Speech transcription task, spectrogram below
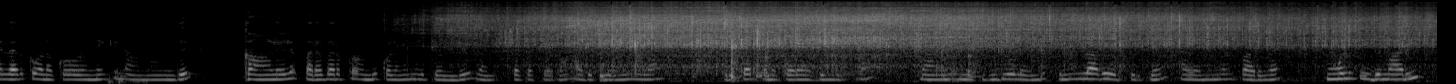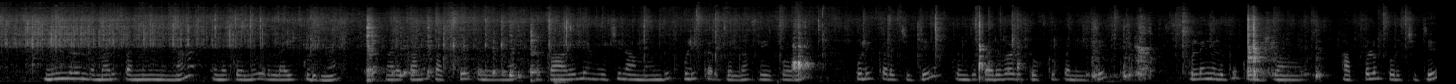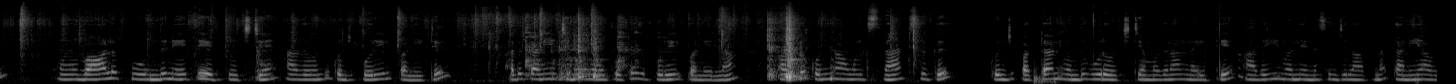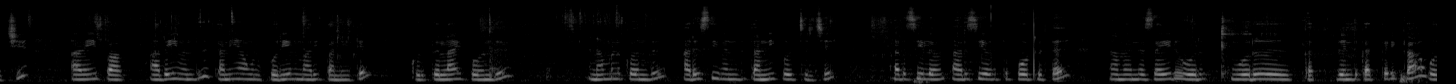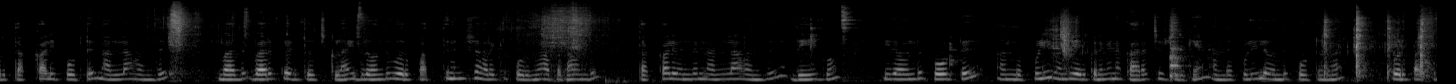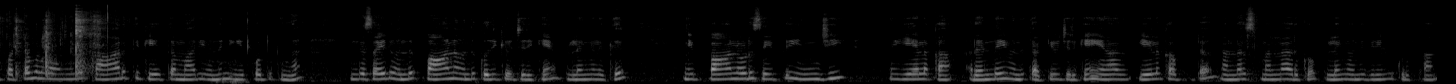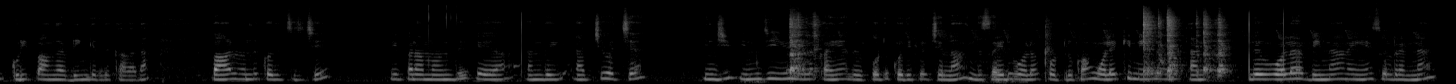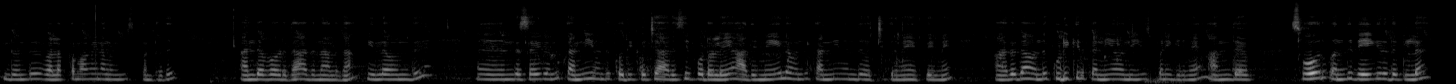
எல்லாருக்கும் வணக்கம். இன்றைக்கி நாம் வந்து காலையில் பரபரப்பாக வந்து குழந்தைங்களுக்கு வந்து லஞ்ச் கட்ட போகிறோம் அதுக்கு என்னெல்லாம் ப்ரிப்பேர் பண்ண போகிறோம் அப்படிங்கிறது தான் நான் வந்து இன்றைக்கி வீடியோவில் வந்து ஃபுல்லாகவே எடுத்திருக்கேன். அது என்னென்னு பாருங்கள் உங்களுக்கு இது மாதிரி நீங்களும் இந்த மாதிரி பண்ணுவீங்கன்னா எனக்கு வந்து ஒரு லைக் கொடுங்க. மறக்காமல் சப்ஸ்கிரைப் பண்ணிடுங்க. இப்போ காலையில் எழுந்திரிச்சு நாம் வந்து புளிக்கரைச்சல் தான் செய்ய போகிறோம் புளி கரைச்சிட்டு கொஞ்சம் கருவாடு தொக்கு பண்ணிவிட்டு பிள்ளைங்களுக்கு கொஞ்சம் அப்பளம் பொரிச்சிட்டு வாழைப்பூ வந்து நேற்றே எடுத்து வச்சுட்டேன். அதை வந்து கொஞ்சம் பொரியல் பண்ணிவிட்டு அது தனியாக சின்ன வெங்காயம் போட்டு அது பொரியல் பண்ணிடலாம். அப்புறம் கொஞ்சம் அவங்களுக்கு ஸ்நாக்ஸுக்கு கொஞ்சம் பட்டாணி வந்து ஊற வச்சுட்டேன் முத நாள் நைட்டே அதையும் வந்து என்ன செஞ்சிடலாம் அப்படின்னா தனியாக வச்சு அதையும் பா அதையும் வந்து தனியாக அவங்களுக்கு பொரியல் மாதிரி பண்ணிவிட்டு கொடுத்துடலாம். இப்போ வந்து நம்மளுக்கு வந்து அரிசி வந்து தண்ணி கொதிச்சிருச்சு. அரிசியில் அரிசி எடுத்து போட்டுட்டு நம்ம இந்த சைடு ஒரு ஒரு கத் ரெண்டு கத்தரிக்காய் ஒரு தக்காளி போட்டு நல்லா வந்து வறு வறுத்து எடுத்து வச்சுக்கலாம். இதில் வந்து ஒரு பத்து நிமிஷம் வரைக்கும் போடுங்க. அப்போ தான் வந்து தக்காளி வந்து நல்லா வந்து வேகும். இதை வந்து போட்டு அந்த புளி வந்து ஏற்கனவே நான் கரைச்சி வச்சுருக்கேன். அந்த புளியில் வந்து போட்டுருங்க. ஒரு பத்து பட்டை மிளகா வந்து காரத்துக்கு ஏற்ற மாதிரி வந்து நீங்கள் போட்டுக்குங்க. இந்த சைடு வந்து பாலை வந்து கொதிக்க வச்சுருக்கேன் பிள்ளைங்களுக்கு. நீ பாலோடு சேர்த்து இஞ்சி ஏலக்காய் ரெண்டையும் வந்து தட்டி வச்சுருக்கேன். ஏன்னா அது ஏலக்காய் போட்டால் நல்லா ஸ்மெல்லாக இருக்கும். பிள்ளைங்க வந்து விரும்பி கொடுப்பாங்க குடிப்பாங்க அப்படிங்கிறதுக்காக தான். பால் வந்து கொதிச்சிருச்சு. இப்போ நம்ம வந்து அந்த நச்சு வச்ச இஞ்சி இஞ்சியும் ஏலக்காயும் அதை போட்டு கொதிக்க வச்சிடலாம். இந்த சைடு ஒலை போட்டிருக்கோம். ஒலைக்கு மேலே வந்து தண்ணி இந்த ஒலை அப்படின்னா நான் ஏன் சொல்கிறேன்னா அப்படின்னா இது வந்து வழக்கமாகவே நாங்கள் யூஸ் பண்ணுறது அந்த வேர்டு தான். அதனால தான். இதில் வந்து இந்த சைடு வந்து தண்ணி வந்து கொதிக்க வச்சு அரிசி போட்டோம் இல்லையா? அது மேலே வந்து தண்ணி வந்து வச்சுக்கிருவேன் எப்பயுமே. அதை தான் வந்து குடிக்கிற தண்ணியாக வந்து யூஸ் பண்ணிக்கிடுவேன் அந்த சோறு வந்து வேகிறதுக்குள்ளே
